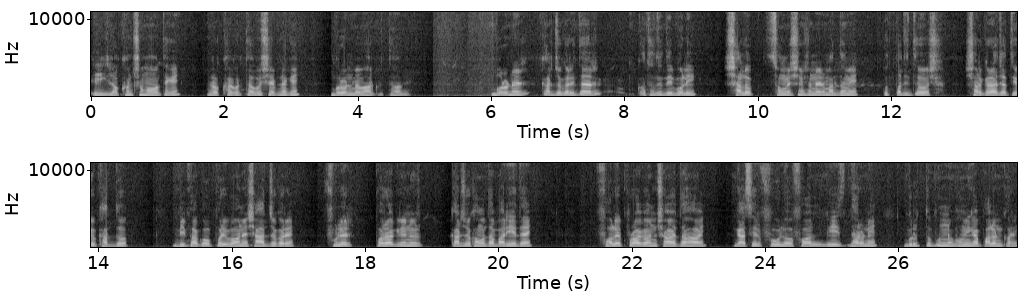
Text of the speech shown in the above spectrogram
এই লক্ষণসমূহ থেকে রক্ষা করতে অবশ্যই আপনাকে বরণ ব্যবহার করতে হবে। বরণের কার্যকারিতার কথা যদি বলি, শালক সংশ্লেষণের মাধ্যমে উৎপাদিত শর্করা জাতীয় খাদ্য বিপাক ও পরিবহনে সাহায্য করে। ফুলের পরাগরেণুর কার্যক্ষমতা বাড়িয়ে দেয়। ফলে পরাগায়ন সহায়তা হয়। গাছের ফুল ও ফল বীজ ধারণে গুরুত্বপূর্ণ ভূমিকা পালন করে।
